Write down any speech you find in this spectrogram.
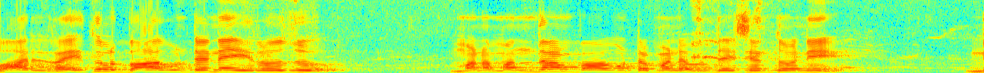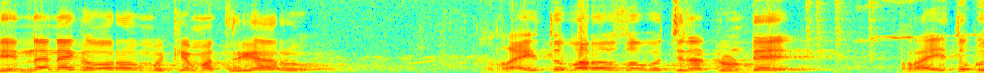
వారి రైతులు బాగుంటేనే ఈరోజు మనమందరం బాగుంటామనే ఉద్దేశంతో నిన్ననే గౌరవ ముఖ్యమంత్రి గారు రైతు భరోసా వచ్చినట్లుంటే రైతుకు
